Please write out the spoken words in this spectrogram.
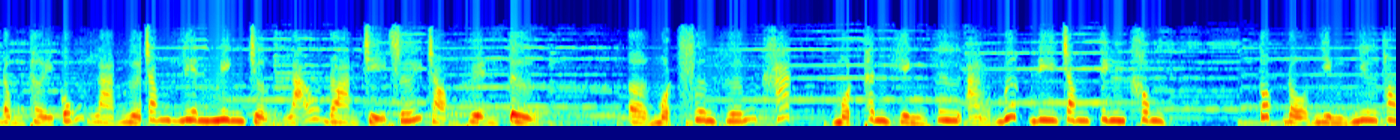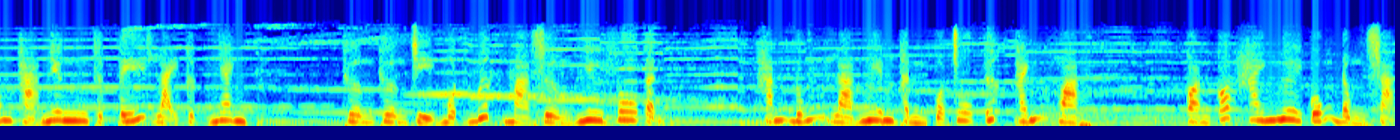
đồng thời cũng là người trong liên minh trưởng lão đoàn chỉ dưới trọng huyền tử. Ở một phương hướng khác, một thân hình hư ảo bước đi trong tinh không. Tốc độ nhìn như thong thả nhưng thực tế lại cực nhanh. Thường thường chỉ một bước mà dường như vô tận. Hắn đúng là nguyên thần của Chu Tước Thánh Hoàng. Còn có hai người cũng đồng dạng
